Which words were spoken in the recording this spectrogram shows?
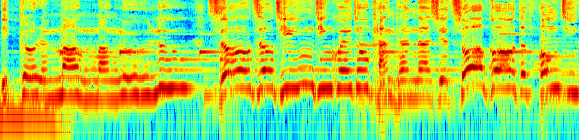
一个人忙忙碌碌，走走停停，回头看看那些错过的风景，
